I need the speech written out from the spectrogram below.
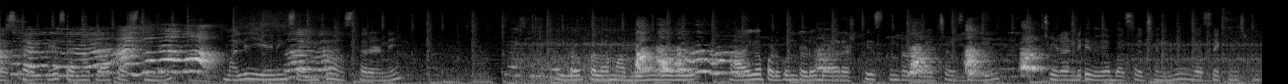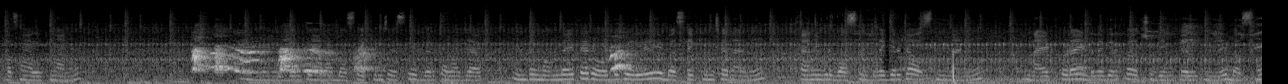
బస్ కరెక్ట్గా సెవెన్ ఓ క్లాక్ వస్తుంది. మళ్ళీ ఈవినింగ్ సెవెన్కి వస్తారండి. ఈ లోపల మా భూమి బాబు హాయిగా పడుకుంటాడు. బాగా రెస్ట్ తీసుకుంటాడు. వచ్చేసరికి చూడండి ఇదిగా బస్సు వచ్చింది. బస్సు ఎక్కించడం కోసం వెళ్తున్నాను. ఇద్దరికి అలా బస్సు ఎక్కించేసి ఇద్దరికి అలా జా ఇంతకు ముందు అయితే రోడ్డుకి వెళ్ళి బస్సు ఎక్కించేదాన్ని కానీ ఇప్పుడు బస్సు ఇంటి దగ్గరికే వస్తుందని. నైట్ కూడా ఇంటి దగ్గరికే వచ్చి దింపి వెళ్తుంది బస్సు.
